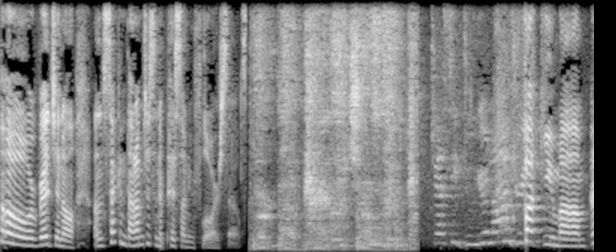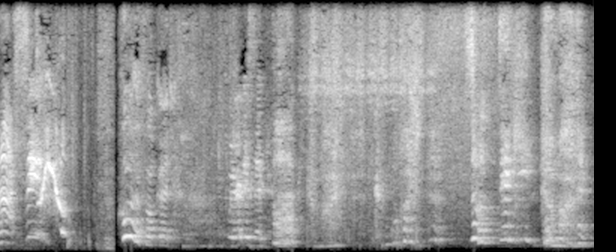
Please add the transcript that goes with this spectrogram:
Oh, original. On the second thought, I'm just gonna piss on your floor, so dream. Fuck you, Mom. Ah, see? Whew, that felt good. Where is it? Fuck. Come on. Come on. So sticky. Come on.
